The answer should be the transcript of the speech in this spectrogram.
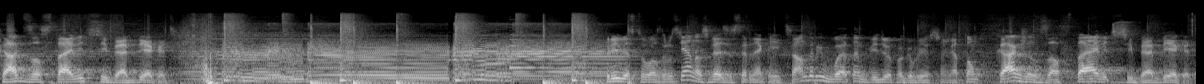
Как заставить себя бегать? Приветствую вас, друзья, на связи Сырняк Александр, и в этом видео поговорим с вами о том, как же заставить себя бегать.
